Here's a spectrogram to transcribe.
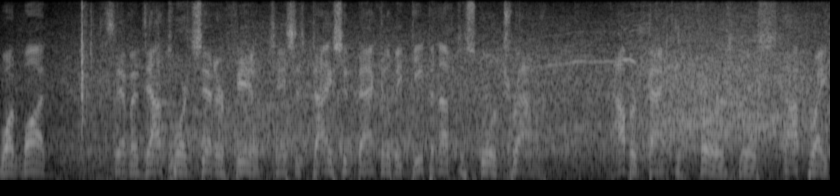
1-1. Simmons out towards center field. Chases Dyson back. It'll be deep enough to score Trout. Albert back to first. Will stop right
